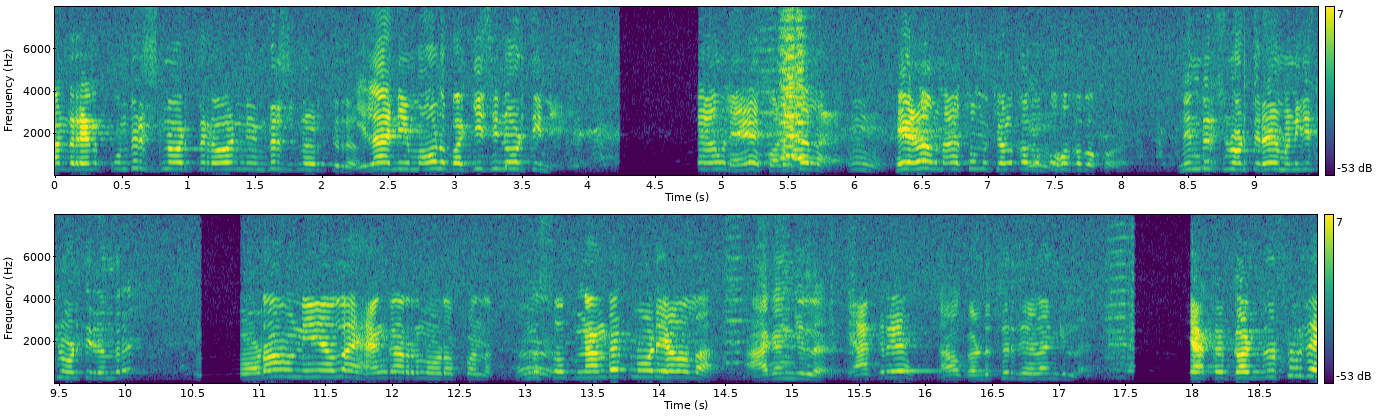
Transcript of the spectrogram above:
ಅಂದ್ರೆ ಏನು ಕುಂದಿರ್ಸಿ ನೋಡ್ತಿರೋ ನಿಂದಿರ್ಸಿ ನೋಡ್ತಿರೋ? ಇಲ್ಲ ನಿಮ್ಮ ಅವನು ಬಗ್ಗಿಸಿ ನೋಡ್ತೀನಿ. ಅವನೇ ತೊಡಕಲ್ಲ ಹೇಳೋ ನಾ ಸುಮ್ಮ ಕೇಳ್ಕೊಬೇಕು ಹೋಗಬೇಕು. ನಿಂದಿರ್ಸಿ ನೋಡ್ತೀರ ಮಣಗಿಸಿ ನೋಡ್ತೀರಿ ಅಂದ್ರೆ? ನೋಡವ್ ನೀ ಎಲ್ಲ ಹೆಂಗಾರ ನೋಡಪ್ಪ. ಸ್ವಲ್ಪ ನಂದಟ್ ನೋಡಿ ಹೇಳಲ್ಲ. ಆಗಂಗಿಲ್ಲ. ಯಾಕ್ರಿ? ನಾವು ಗಂಡಸರ್ದು ಹೇಳಂಗಿಲ್ಲ. ಯಾಕ ಗಂಡಸ್ರದೇ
